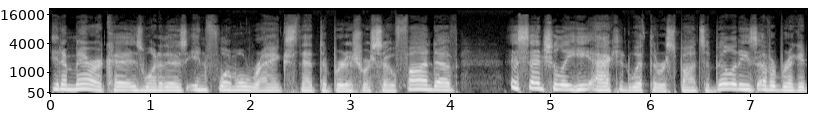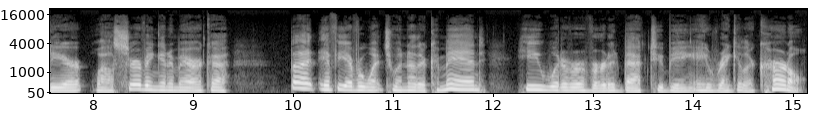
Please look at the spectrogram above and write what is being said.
in America is one of those informal ranks that the British were so fond of. Essentially, he acted with the responsibilities of a brigadier while serving in America, but if he ever went to another command, he would have reverted back to being a regular colonel.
